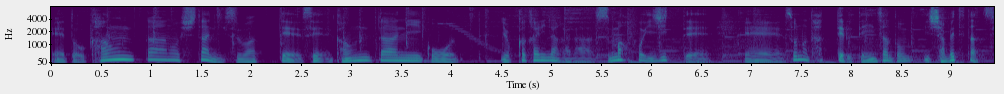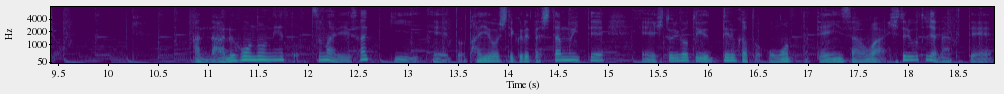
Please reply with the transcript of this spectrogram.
えーと、カウンターの下に座ってカウンターにこう寄っかかりながらスマホいじって、えー、その立ってる店員さんと喋ってたんですよ。あなるほどねと。つまりさっき、えーと、対応してくれた下向いて、えー、独り言言ってるかと思った店員さんは独り言じゃなくて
